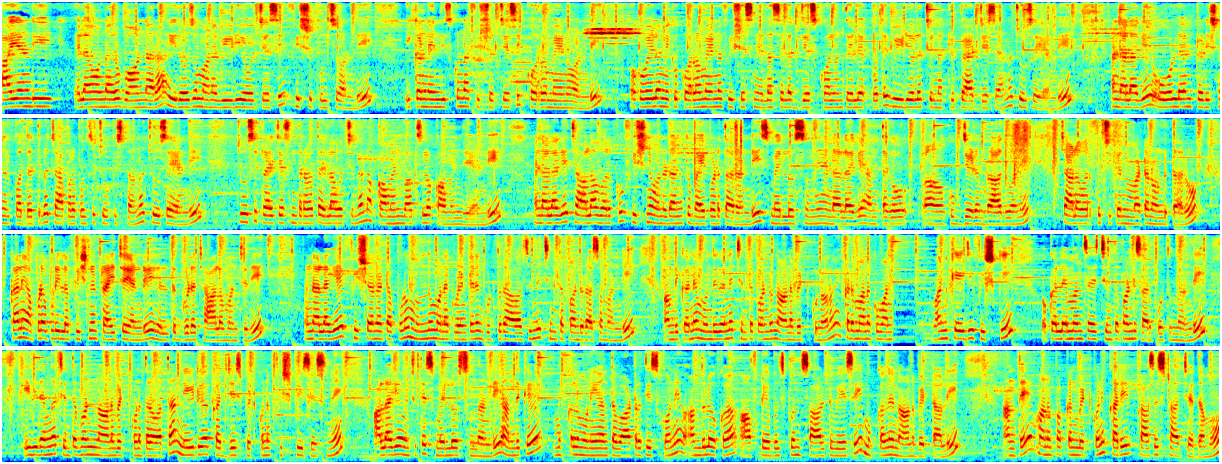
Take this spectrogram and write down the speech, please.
Hi అండి. ఎలా ఉన్నారు? బాగున్నారా? ఈరోజు మన వీడియో వచ్చేసి ఫిష్ పులుసు అండి. ఇక్కడ నేను తీసుకున్న ఫిష్ వచ్చేసి కొర్రమేను అండి. ఒకవేళ మీకు కొర్రమేను ఫిషెస్ని ఎలా సెలెక్ట్ చేసుకోవాలని తెలియకపోతే వీడియోలో చిన్న క్లిప్ యాడ్ చేశాను చూసేయండి. అండ్ అలాగే ఓల్డ్ అండ్ ట్రెడిషనల్ పద్ధతిలో చేపల పులుసు చూపిస్తాను చూసేయండి. చూసి ట్రై చేసిన తర్వాత ఎలా వచ్చిందో నాకు కామెంట్ బాక్స్లో కామెంట్ చేయండి. అండ్ అలాగే చాలా వరకు ఫిష్ని వండడానికి భయపడతారండి. స్మెల్ వస్తుంది అండ్ అలాగే అంతగా కుక్ చేయడం రాదు అని చాలా వరకు చికెన్ మటన్ వండుతారు. కానీ అప్పుడప్పుడు ఇలా ఫిష్ని ట్రై చేయండి. హెల్త్కి కూడా చాలా మంచిది. అండ్ అలాగే ఫిష్ అనేటప్పుడు ముందు మనకు వెంటనే గుర్తు రావాల్సింది చింతపండు రసం అండి. అందుకనే ముందుగానే చింతపండు నానబెట్టుకున్నాను. ఇక్కడ మనకు వన్ వన్ కేజీ ఫిష్కి ఒక లెమన్ సైజ్ చింతపండు సరిపోతుందండి. ఈ విధంగా చింతపండు నానబెట్టుకున్న తర్వాత నీట్గా కట్ చేసి పెట్టుకున్న ఫిష్ పీసెస్ని అలాగే ఉంచితే స్మెల్ వస్తుందండి. అందుకే ముక్కలు మునిగేంత వాటర్ తీసుకొని అందులో ఒక హాఫ్ టేబుల్ స్పూన్ సాల్ట్ వేసి ముక్కల్ని నానబెట్టాలి. అంతే మనం పక్కన పెట్టుకొని కర్రీ ప్రాసెస్ స్టార్ట్ చేద్దాము.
